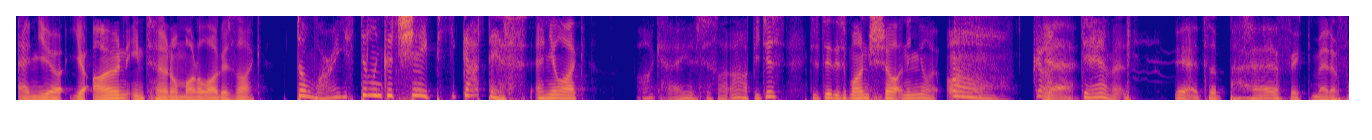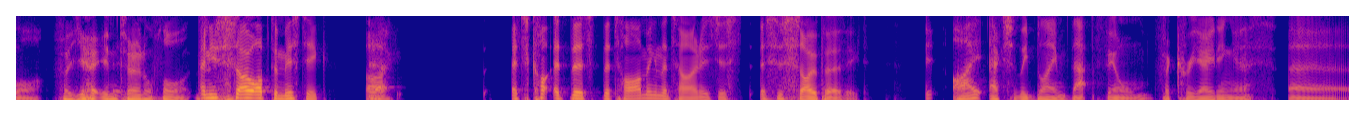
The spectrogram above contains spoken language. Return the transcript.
and your your own internal monologue is like, "Don't worry, you're still in good shape. You got this." And you're like, "Okay." And it's just like, "Oh, if you just just do this one shot, and then you're like, oh, god Yeah. damn it." Yeah, it's a perfect metaphor for your internal thoughts. And he's so optimistic. Yeah. Like, it's co- it, this the timing and the tone is just it's just so perfect. I actually blame that film for creating a, s- uh,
